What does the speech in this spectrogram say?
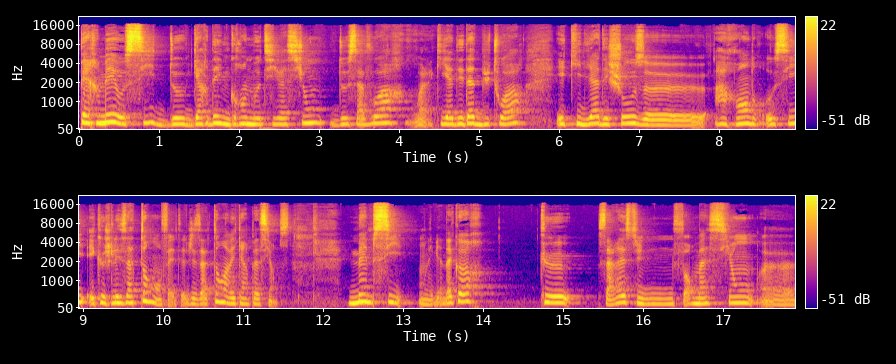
permet aussi de garder une grande motivation, de savoir voilà, qu'il y a des dates butoirs et qu'il y a des choses euh, à rendre aussi et que je les attends en fait, je les attends avec impatience. Même si on est bien d'accord que ça reste une formation euh,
